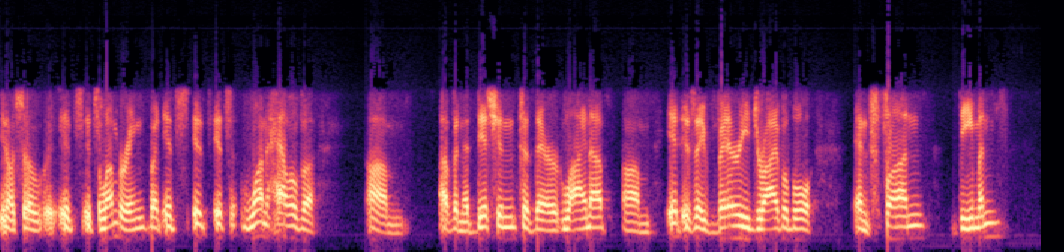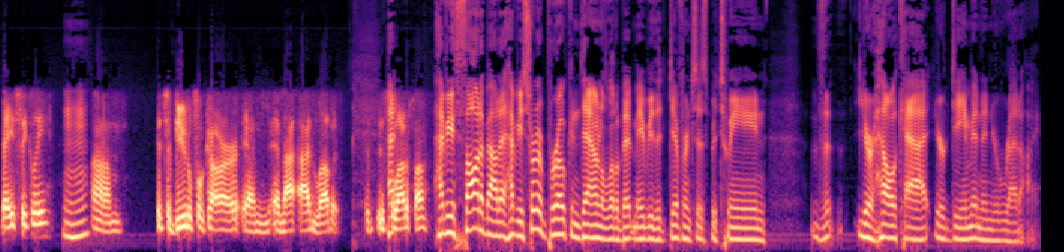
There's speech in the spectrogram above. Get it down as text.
You know, so it's it's lumbering, but it's it's it's one hell of a um, of an addition to their lineup. Um, it is a very drivable and fun demon, basically. Mm-hmm. Um, it's a beautiful car, and and I, I love it. It- It's a lot of fun. Have you thought about it? Have you sort of broken down a little bit, maybe the differences between the, your Hellcat, your Demon, and your Red Eye?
